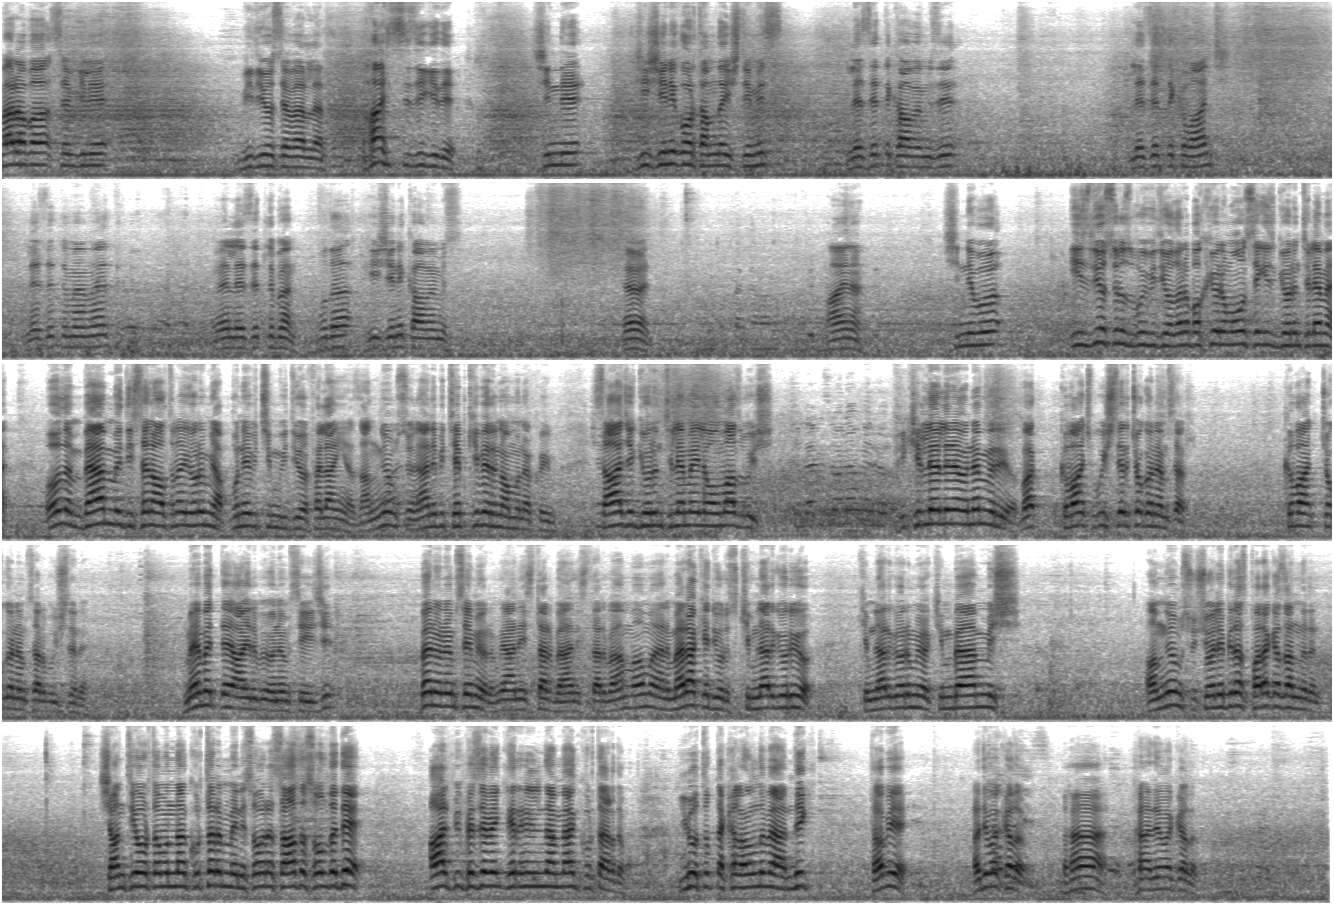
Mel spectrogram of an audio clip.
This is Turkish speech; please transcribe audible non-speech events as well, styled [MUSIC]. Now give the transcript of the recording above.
Merhaba sevgili video severler. [LAUGHS] Hay sizi gidi. Şimdi hijyenik ortamda içtiğimiz lezzetli kahvemizi lezzetli Kıvanç, lezzetli Mehmet ve lezzetli ben. Bu da hijyenik kahvemiz. Evet. Aynen. Şimdi bu izliyorsunuz bu videoları bakıyorum 18 görüntüleme. Oğlum beğenmediysen altına yorum yap. Bu ne biçim video falan yaz. Anlıyor musun? Yani bir tepki verin amına koyayım. Sadece görüntülemeyle olmaz bu iş. Fikirlerinize önem veriyorum. Fikirlerine önem veriyor. Bak Kıvanç bu işleri çok önemser. Kıvanç çok önemser bu işleri. Mehmet de ayrı bir önemseyici. Ben önemsemiyorum. Yani ister beğen ister beğenme ama yani merak ediyoruz. Kimler görüyor? Kimler görmüyor? Kim beğenmiş? Anlıyor musun? Şöyle biraz para kazandırın. Şantiye ortamından kurtarın beni. Sonra sağda solda de. Alpi pezevenklerin elinden ben kurtardım. YouTube'da kanalını beğendik. Tabii. Hadi bakalım. Ha, hadi bakalım.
